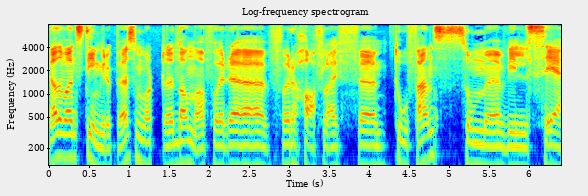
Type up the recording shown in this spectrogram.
Ja, det var en Steam-gruppe som ble danna for, eh, for Half-Life 2-fans, som vil se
